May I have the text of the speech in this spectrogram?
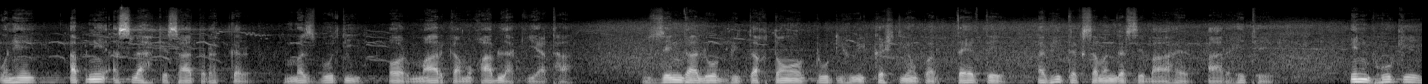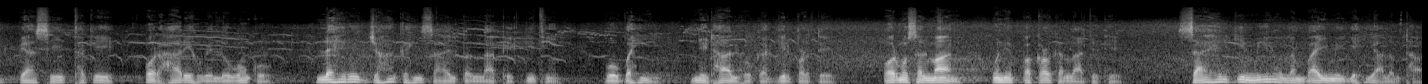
انہیں اپنی اسلحہ کے ساتھ رکھ کر مضبوطی اور مار کا مقابلہ کیا تھا۔ زندہ لوگ بھی تختوں اور ٹوٹی ہوئی کشتیوں پر تیرتے ابھی تک سمندر سے باہر آ رہے تھے۔ ان بھوکے، پیاسے، تھکے اور ہارے ہوئے لوگوں کو لہریں جہاں کہیں ساحل پر لا پھینکتی تھیں۔ وہ وہیں نڈھال ہو کر گر پڑتے اور مسلمان انہیں پکڑ کر لاتے تھے۔ ساحل کی میل و لمبائی میں یہی عالم تھا۔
